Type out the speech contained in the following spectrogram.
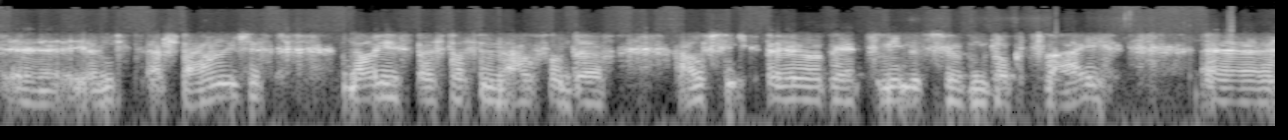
äh, ja nichts Erstaunliches. Neu ist, dass das nun auch von der Aufsichtsbehörde, zumindest für den Block 2, äh,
